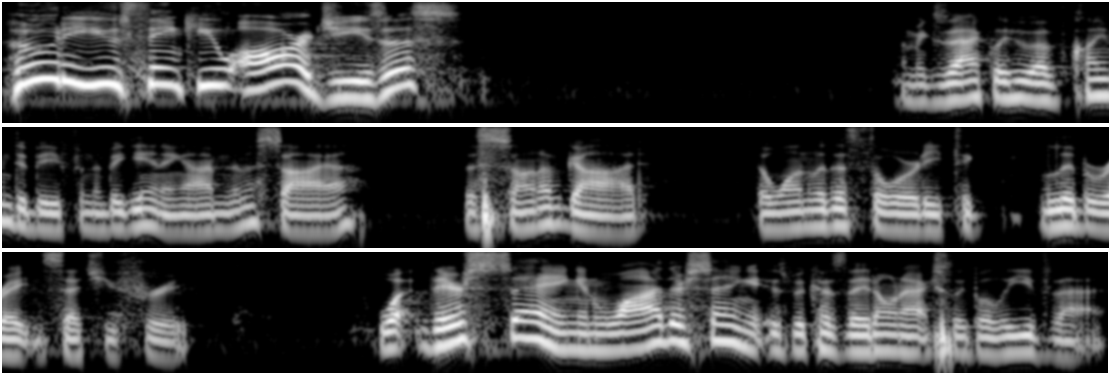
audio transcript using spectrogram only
Who do you think you are, Jesus? I'm exactly who I've claimed to be from the beginning. I'm the Messiah, the Son of God, the one with authority to liberate and set you free. What they're saying and why they're saying it is because they don't actually believe that.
